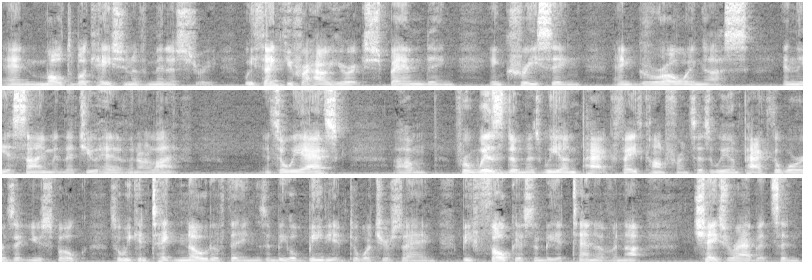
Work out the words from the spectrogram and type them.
and multiplication of ministry. We thank you for how you're expanding increasing and growing us in the assignment that you have in our life. And so we ask um, for wisdom as we unpack Faith Conference, as we unpack the words that you spoke, so we can take note of things and be obedient to what you're saying, be focused and be attentive and not chase rabbits and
